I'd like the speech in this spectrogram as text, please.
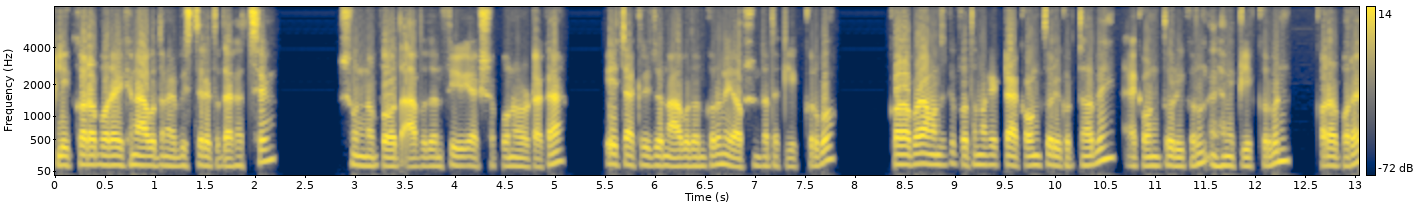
ক্লিক করার পরে এখানে আবেদনের বিস্তারিত দেখাচ্ছে। শূন্য পদ আবেদন ফি একশো পনেরো টাকা। এই চাকরির জন্য আবেদন করুন, এই অপশনটাতে ক্লিক করব। করার পরে আমাদেরকে প্রথমে একটা অ্যাকাউন্ট তৈরি করতে হবে। অ্যাকাউন্ট তৈরি করুন, এখানে ক্লিক করবেন। করার পরে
